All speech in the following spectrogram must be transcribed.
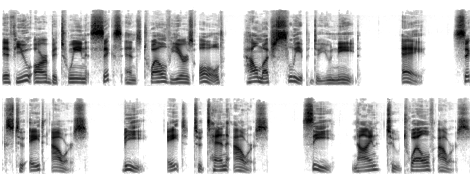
If you are between 6 and 12 years old, how much sleep do you need? A. 6 to 8 hours. B. 8 to 10 hours. C. 9 to 12 hours.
